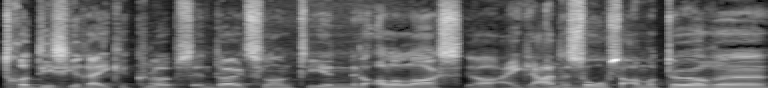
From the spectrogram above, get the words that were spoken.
traditierijke clubs in Duitsland die in de allerlaagste, ja, ja, de hoogste amateur eh,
